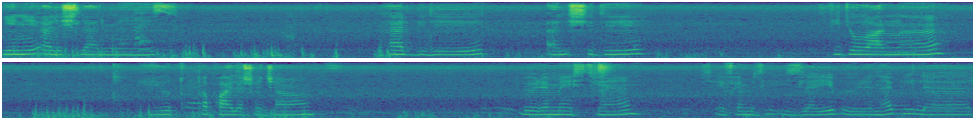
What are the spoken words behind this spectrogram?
Yeni el işlərimiz. Hər biri işidir. Videolarını YouTube'da paylaşacağım. Öğrenmek isteyen sayfamızı izleyip öğrenebilir.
